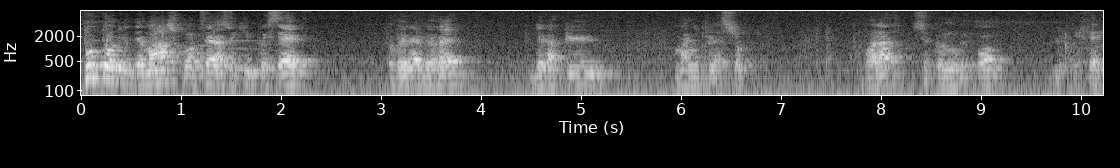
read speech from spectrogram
Toute autre démarche contraire à ce qui précède relèverait de la pure manipulation. Voilà ce que nous répond le préfet.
